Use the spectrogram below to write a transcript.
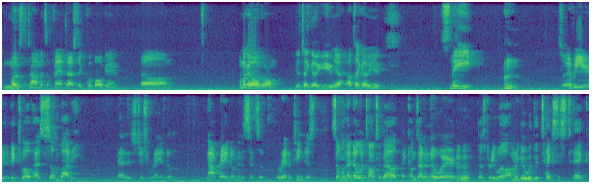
most of the time it's a fantastic football game. Um, I'm gonna go Oklahoma. You'll take OU. Yeah, I'll take OU. Snead. So every year, the Big 12 has somebody that is just random. Not random in the sense of a random team, just someone that no one talks about that comes out of nowhere, Mhm. does pretty well. I'm going to go with the Texas Tech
